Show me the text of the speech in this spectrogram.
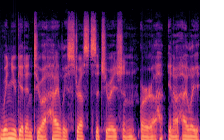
when you get into a highly stressed situation or a, you know highly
